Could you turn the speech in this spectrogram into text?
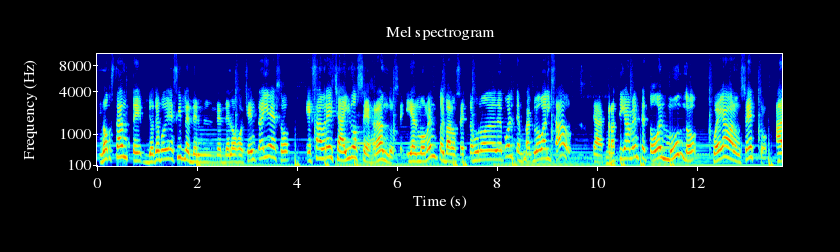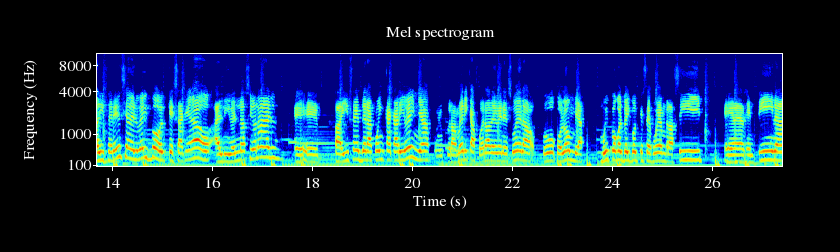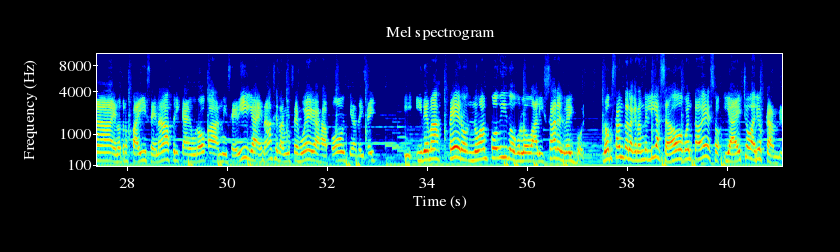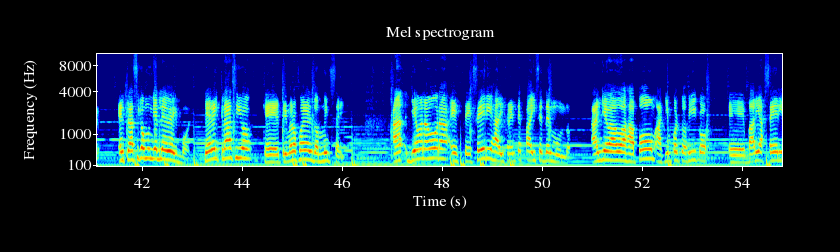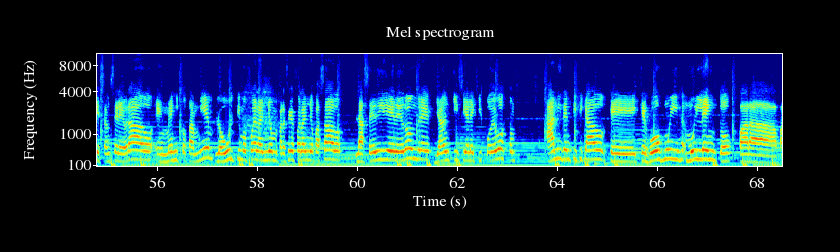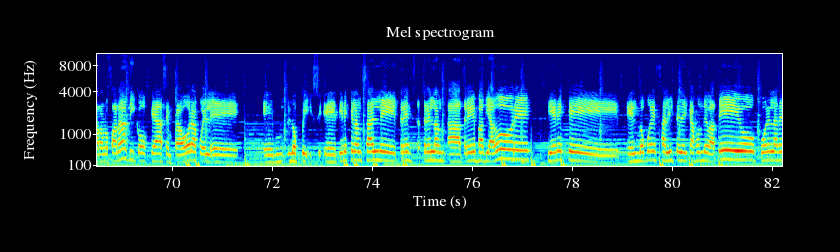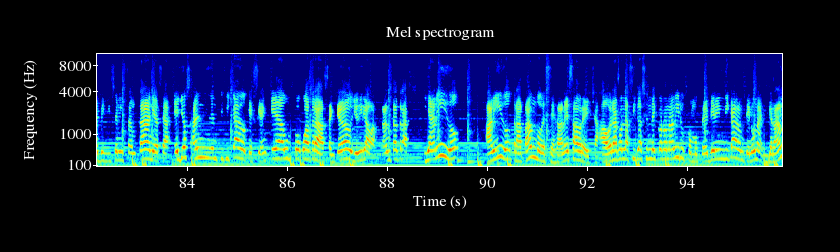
No obstante, yo te podría decir desde, desde los 80 y eso, esa brecha ha ido cerrándose. Y al momento el baloncesto es uno de los deportes más globalizados. O sea, prácticamente todo el mundo juega baloncesto, a diferencia del béisbol que se ha quedado al nivel nacional, eh, países de la cuenca caribeña, en Sudamérica, fuera de Venezuela, o Colombia, muy poco el béisbol que se juega en Brasil, en Argentina, en otros países, en África, en Europa, ni se diga, en Asia también se juega, Japón, China 66 y, y demás, pero no han podido globalizar el béisbol. No obstante, la Grandes Ligas se ha dado cuenta de eso y ha hecho varios cambios. El Clásico Mundial de Béisbol. Tiene el clásico que el primero fue en el 2006 llevan ahora este, series a diferentes países del mundo. Han llevado a Japón, aquí en Puerto Rico eh, varias series se han celebrado, en México también. Lo último fue el año, me parece que fue el año pasado, la serie de Londres, Yankees y el equipo de Boston han identificado que, que el juego es muy, muy lento para, para los fanáticos que hacen. Pues ahora, pues eh, los, eh, tienes que lanzarle tres, tres, a tres bateadores, tienes que, él no puede salirte del cajón de bateo, ponen la repetición instantánea, o sea, ellos han identificado que se han quedado un poco atrás, se han quedado, yo diría, bastante atrás, y han ido, han ido tratando de cerrar esa brecha. Ahora con la situación del coronavirus, como ustedes bien indicaron, tiene una gran,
